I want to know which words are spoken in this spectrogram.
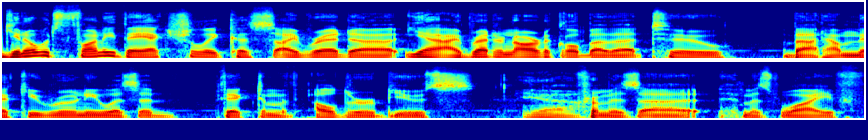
you know what's funny? They actually, because I read, uh, yeah, I read an article about that too, about how Mickey Rooney was a victim of elder abuse yeah, from his uh his wife.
